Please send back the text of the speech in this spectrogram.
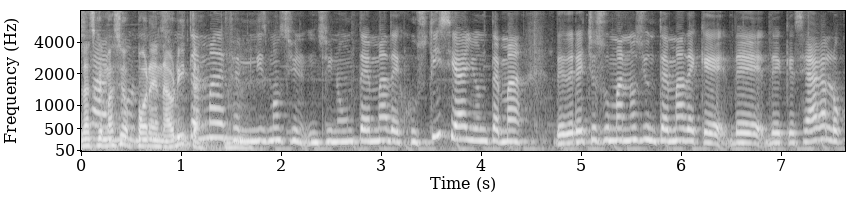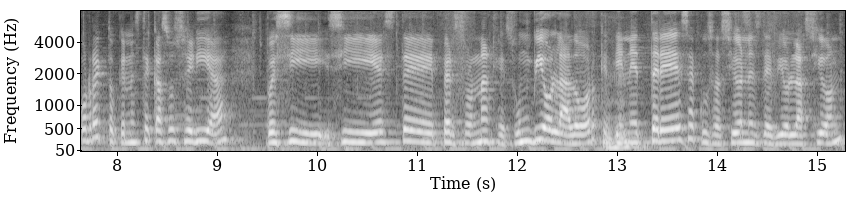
las que más se oponen ahorita. No es un tema de feminismo, sino un tema de justicia y un tema de derechos humanos y un tema de que, de, que se haga lo correcto, que en este caso sería, pues si, si este personaje es un violador que tiene tres acusaciones de violación,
